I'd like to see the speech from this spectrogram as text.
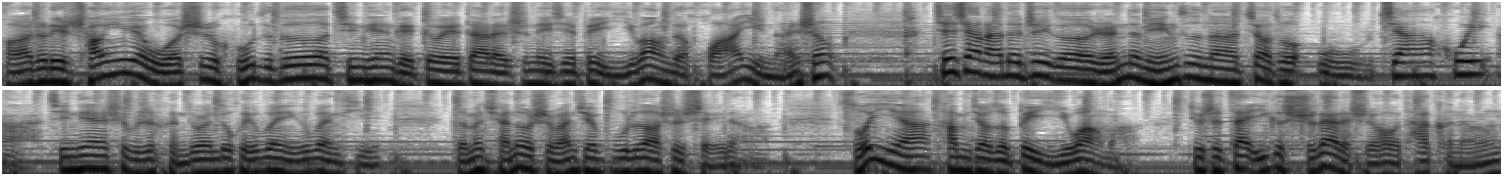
好了，这里是潮音乐，我是胡子哥，今天给各位带来的是那些被遗忘的华语男声。接下来的这个人的名字呢，叫做武家辉啊。今天是不是很多人都会问一个问题，怎么全都是完全不知道是谁的啊？所以啊，他们叫做被遗忘嘛，就是在一个时代的时候，他可能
